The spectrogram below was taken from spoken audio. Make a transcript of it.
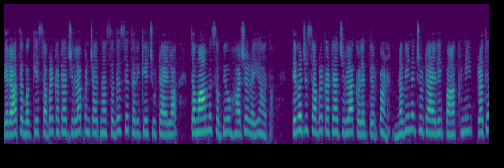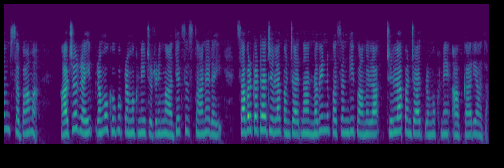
ત્યારે આ તબક્કે સાબરકાંઠા જિલ્લા પંચાયતના સદસ્ય તરીકે ચૂંટાયેલા તમામ સભ્યો હાજર રહ્યા હતા. તેમજ સાબરકાંઠા જિલ્લા કલેક્ટર પણ નવીન ચૂંટાયેલી પાંખની પ્રથમ સભામાં હાજર રહી પ્રમુખ, ઉપપ્રમુખની ચૂંટણીમાં અધ્યક્ષ સ્થાને રહી. સાબરકાંઠા જિલ્લા પંચાયતના નવીન પસંદગી પામેલા જિલ્લા પંચાયત પ્રમુખને આવકાર્યા હતા.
